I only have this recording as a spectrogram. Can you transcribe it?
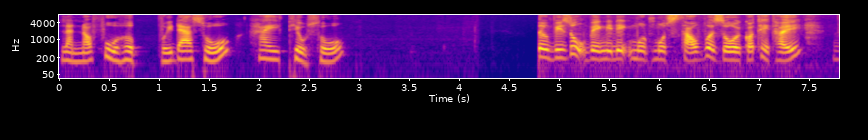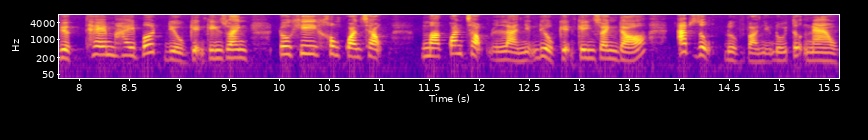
là nó phù hợp với đa số hay thiểu số. Từ ví dụ về Nghị định 116 vừa rồi có thể thấy, việc thêm hay bớt điều kiện kinh doanh đôi khi không quan trọng, mà quan trọng là những điều kiện kinh doanh đó áp dụng được vào những đối tượng nào.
